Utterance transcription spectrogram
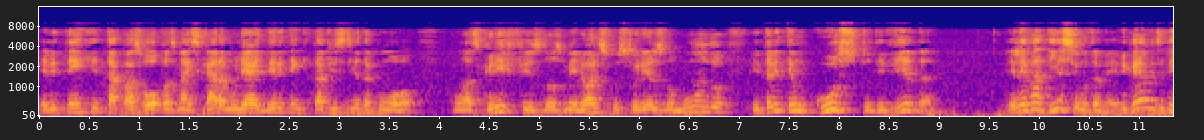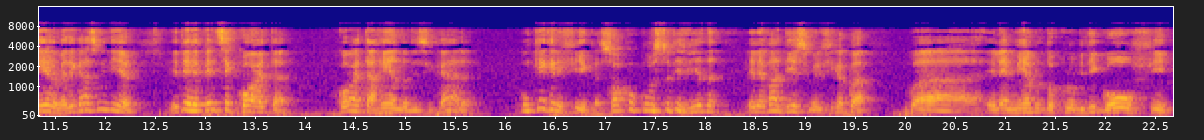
Ele tem que estar tá com as roupas mais caras, a mulher dele tem que estar tá vestida com, o, com as grifes dos melhores costureiros do mundo. Então, ele tem um custo de vida elevadíssimo também. Ele ganha muito dinheiro, mas ele gasta muito dinheiro. E de repente você corta, corta a renda desse cara, com o que, que ele fica? Só com o custo de vida elevadíssimo. Ele fica com a, com a, Ele é membro do clube de golfe,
